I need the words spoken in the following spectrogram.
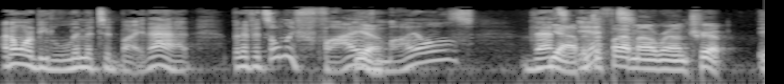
I don't want to be limited by that. But if it's only five Yeah. miles, that's yeah, if it's a five mile round trip, he,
